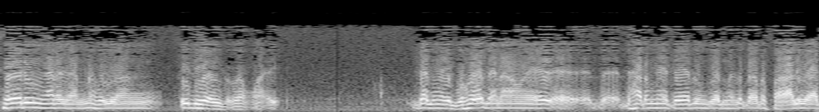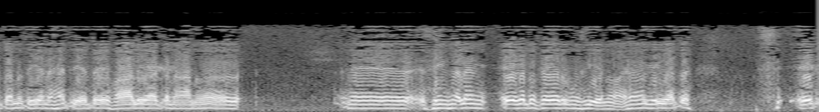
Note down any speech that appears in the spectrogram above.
තේරුම් අරගන්න පුළුවන් විදිහට තමයි. දැන් මේ බොහෝ දෙනා මේ ධර්මයේ තේරුම් ගන්නකොට අර පාලි වචන තියෙන හැටියට ඒ පාලි වචන අනුව මේ සිංහලෙන් ඒකට තේරුම කියනවා. එහෙම කිව්වට ඒක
